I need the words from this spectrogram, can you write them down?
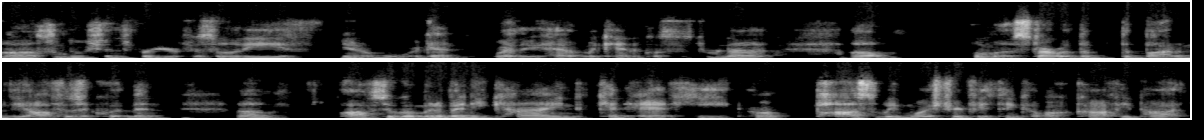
uh, solutions for your facility, if, you know, again, whether you have a mechanical system or not. Um, Gonna start with the, the bottom, the office equipment. Um, office equipment of any kind can add heat or possibly moisture if you think of a coffee pot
